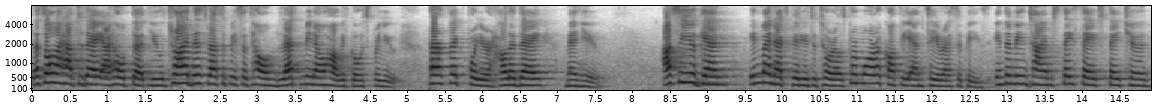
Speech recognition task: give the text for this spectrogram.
That's all I have today. I hope that you'll try these recipes at home. Let me know how it goes for you. Perfect for your holiday menu. I'll see you again in my next video tutorials for more coffee and tea recipes. In the meantime, stay safe, stay tuned,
